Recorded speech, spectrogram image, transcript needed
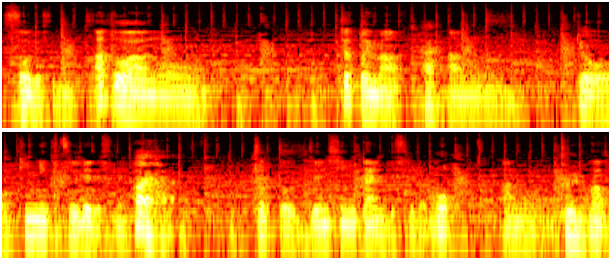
そうですね。あとは、あのーちょっと今、はい。あのー今日筋肉痛でですね、はいはちょっと全身痛いんですけどい。もお、、あのーというのは、まあ、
